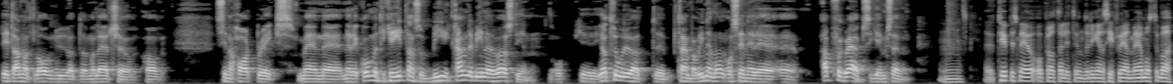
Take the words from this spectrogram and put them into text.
det är ett annat lag nu, att de har lärt sig av, av sina heartbreaks. Men eh, när det kommer till kritan så bli, kan det bli nervöst igen. Och eh, jag tror ju att eh, Tampa vinner imorgon och sen är det eh, up for grabs i Game 7. Mm. Eh, typiskt med att prata lite underliggande siffror igen, men jag måste bara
